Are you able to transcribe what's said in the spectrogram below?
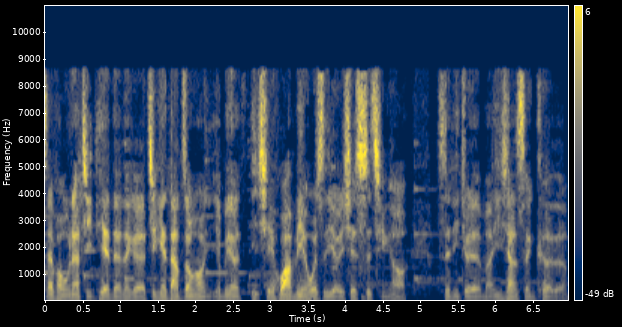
在澎湖那几天的那个经验当中哦，有没有一些画面，或是有一些事情哦，是你觉得蛮印象深刻的？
